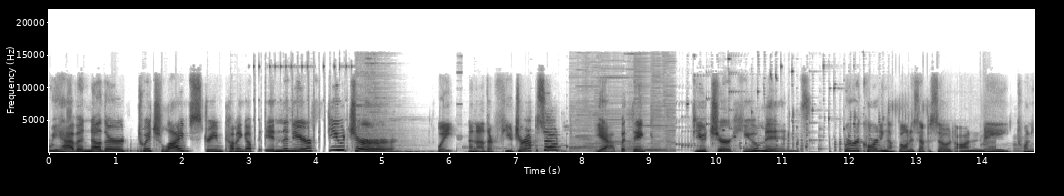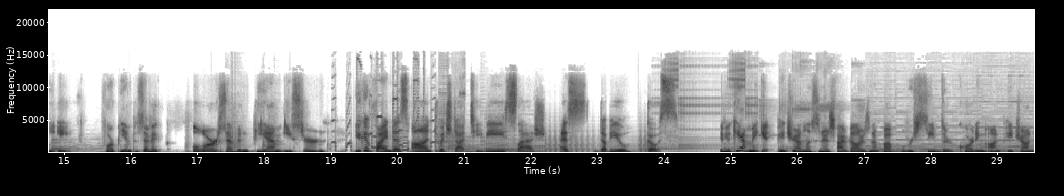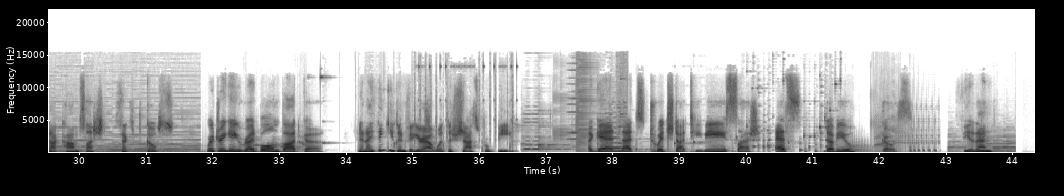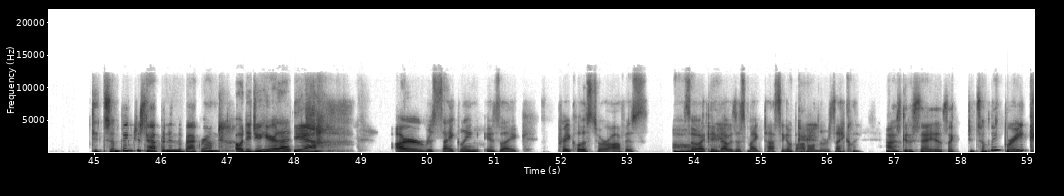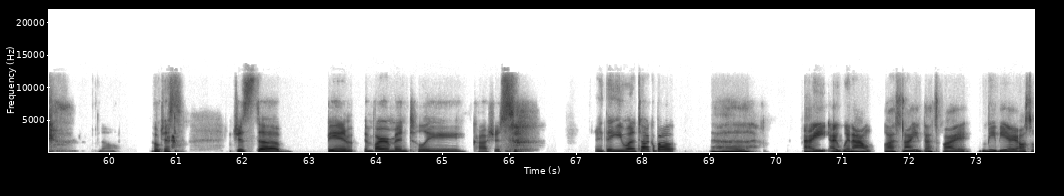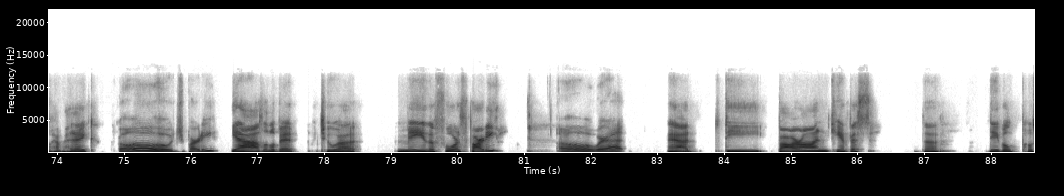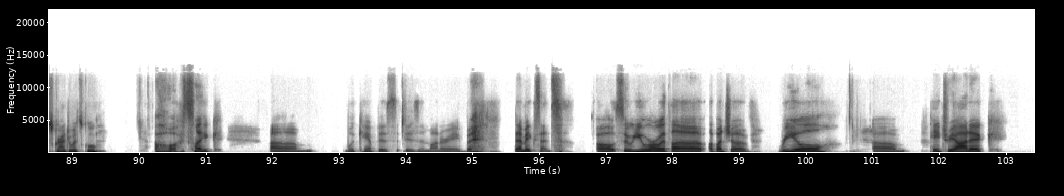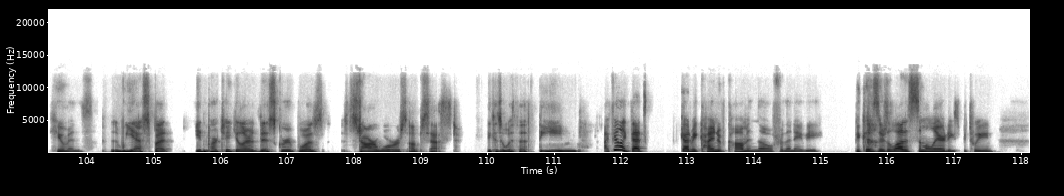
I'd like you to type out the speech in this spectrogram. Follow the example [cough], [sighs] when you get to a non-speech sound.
We have another Twitch live stream coming up in the near future. Wait, another future episode? Yeah, but think future humans. We're recording a bonus episode on May 28th, 4 p.m. Pacific or 7 p.m. Eastern. You can find us on twitch.tv slash swghosts. If you can't make it, Patreon listeners $5 and above will receive the recording on patreon.com slash sexghosts. We're drinking Red Bull and vodka. And I think you can figure out what the shots will be. Again, that's twitch.tv slash swghosts. See you then. Did something just happen in the background? Oh, did you hear that? Yeah. Our recycling is like pretty close to our office. Oh, so I okay. think that was just Mike tossing a Okay. bottle in the recycling. I was gonna say it's like, did something break? No. Okay. Just just uh being environmentally cautious. [laughs] Anything you want to talk about? Uh, I I went out last night. That's why maybe I also have a headache. Oh, did you party? Yeah, a little bit to a May the fourth party Oh, where at? At the bar on campus, the Naval Postgraduate School. Oh, I was like, um, what campus is in Monterey? [laughs] But that makes sense. Oh, so you were with a, a bunch of real um patriotic humans. Yes, but in particular, this group was Star Wars obsessed because it was a themed. I feel like that's got to be kind of common though for the Navy because there's a lot of similarities between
